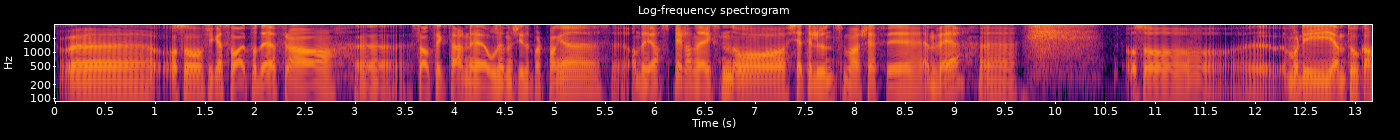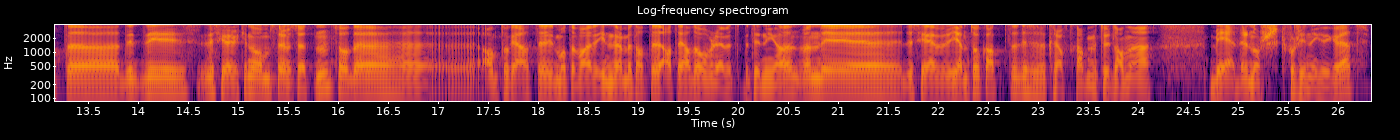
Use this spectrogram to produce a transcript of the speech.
Og så fikk jeg svar på det fra statssekretæren i Olje- og energidepartementet, Andreas Bjelland Eriksen, og Kjetil Lund, som var sjef i NVE. Og så, eh, hvor de gjentok at eh, de, de, de, skrev ikke noe om strømstøtten, så det eh, antok jeg at det måtte være innrømmet at, at jeg hadde overdrevet betydningen av den. Men de, de skrev, gjentok at disse kraftkablene til utlandet bedrer norsk forsyningssikkerhet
